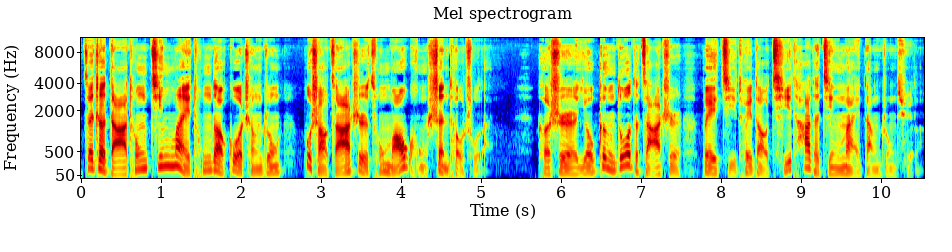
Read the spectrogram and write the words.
在这打通经脉通道过程中，不少杂质从毛孔渗透出来，可是有更多的杂质被挤退到其他的经脉当中去了。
